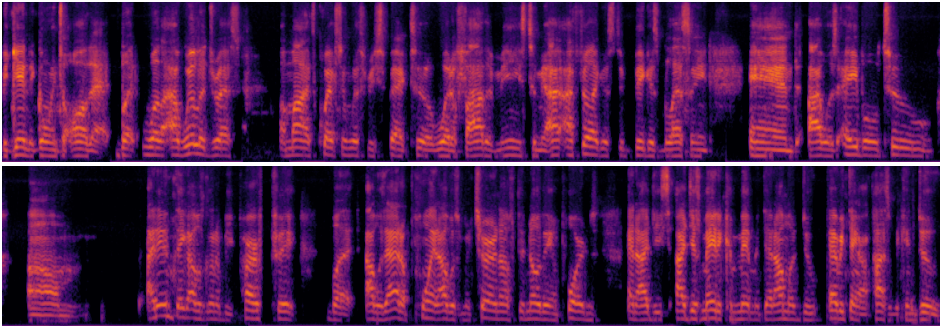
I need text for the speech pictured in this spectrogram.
begin to go into all that. But well, I will address Ahmad's question with respect to what a father means to me. I, I feel like it's the biggest blessing. And I was able to, um, I didn't think I was going to be perfect, but I was at a point, I was mature enough to know the importance. And I just, I just made a commitment that I'm going to do everything I possibly can do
